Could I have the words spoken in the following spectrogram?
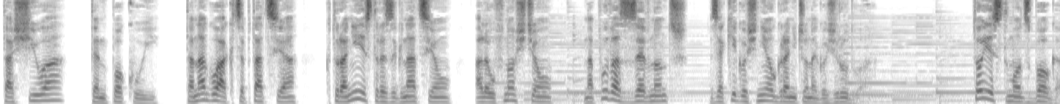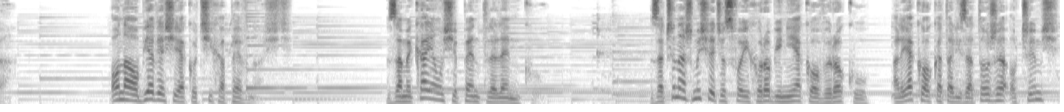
Ta siła, ten pokój, ta nagła akceptacja, która nie jest rezygnacją, ale ufnością, napływa z zewnątrz, z jakiegoś nieograniczonego źródła. To jest moc Boga. Ona objawia się jako cicha pewność. Zamykają się pętle lęku. Zaczynasz myśleć o swojej chorobie nie jako o wyroku, ale jako o katalizatorze, o czymś,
